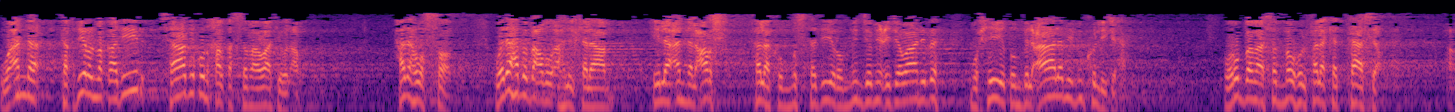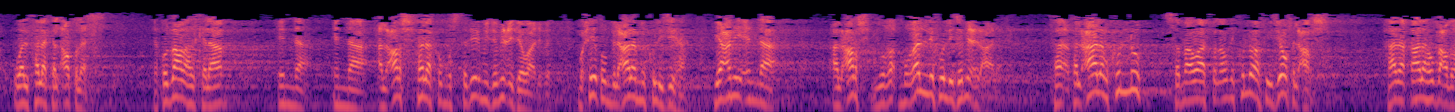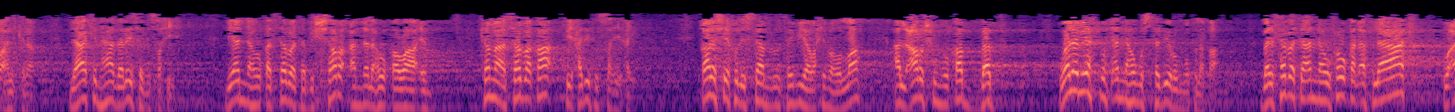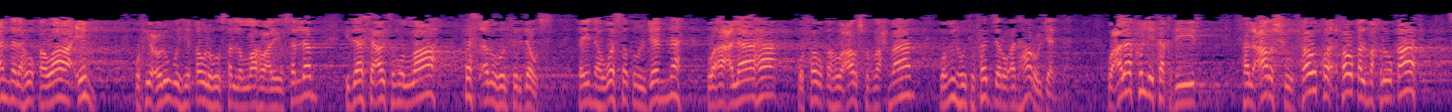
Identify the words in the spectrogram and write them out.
وأن تقدير المقادير سابق خلق السماوات والأرض. هذا هو الصواب. وذهب بعض أهل الكلام إلى أن العرش فلك مستدير من جميع جوانبه محيط بالعالم من كل جهة. وربما سموه الفلك التاسع والفلك الأطلس. يقول بعض أهل الكلام إن إن العرش فلك مستدير من جميع جوانبه محيط بالعالم من كل جهة. يعني إن العرش مغلف لجميع العالم. فالعالم كله السماوات والأرض كلها في جوف العرش. هذا قاله بعض أهل الكلام. لكن هذا ليس بصحيح. لأنه قد ثبت بالشرع أن له قوائم كما سبق في حديث الصحيحين. قال شيخ الإسلام ابن تيمية رحمه الله العرش مقبب ولم يثبت أنه مستدير مطلقا بل ثبت أنه فوق الأفلاك وأن له قوائم. وفي علوه قوله صلى الله عليه وسلم إذا سألتم الله فاسألوه الفردوس فإنه وسط الجنة وأعلاها وفوقه عرش الرحمن ومنه تفجر أنهار الجنة. وعلى كل تقدير فالعرش فوق, فوق المخلوقات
